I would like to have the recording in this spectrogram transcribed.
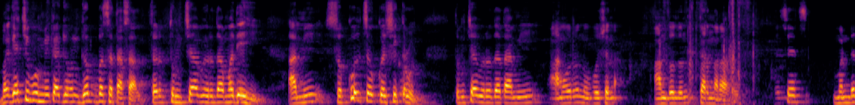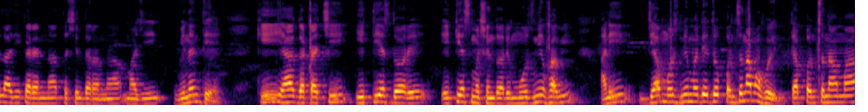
बघ्याची भूमिका घेऊन गप बसत असाल तर तुमच्या विरोधामध्येही आम्ही सखोल चौकशी करून तुमच्या विरोधात आम्ही आमरण उपोषण आंदोलन करणार आहोत. तसेच मंडल अधिकाऱ्यांना तहसीलदारांना माझी विनंती आहे की ह्या गटाची ए टी एसद्वारे ए टी एस मशीनद्वारे मोजणी व्हावी आणि ज्या मोजणीमध्ये जो पंचनामा होईल त्या पंचनामा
